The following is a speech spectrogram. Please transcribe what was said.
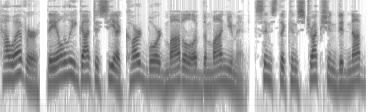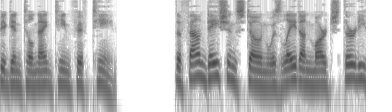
However, they only got to see a cardboard model of the monument, since the construction did not begin till 1915. The foundation stone was laid on March 31,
